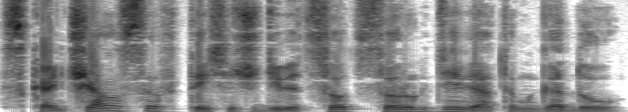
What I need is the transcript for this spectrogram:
скончался в 1949 году.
